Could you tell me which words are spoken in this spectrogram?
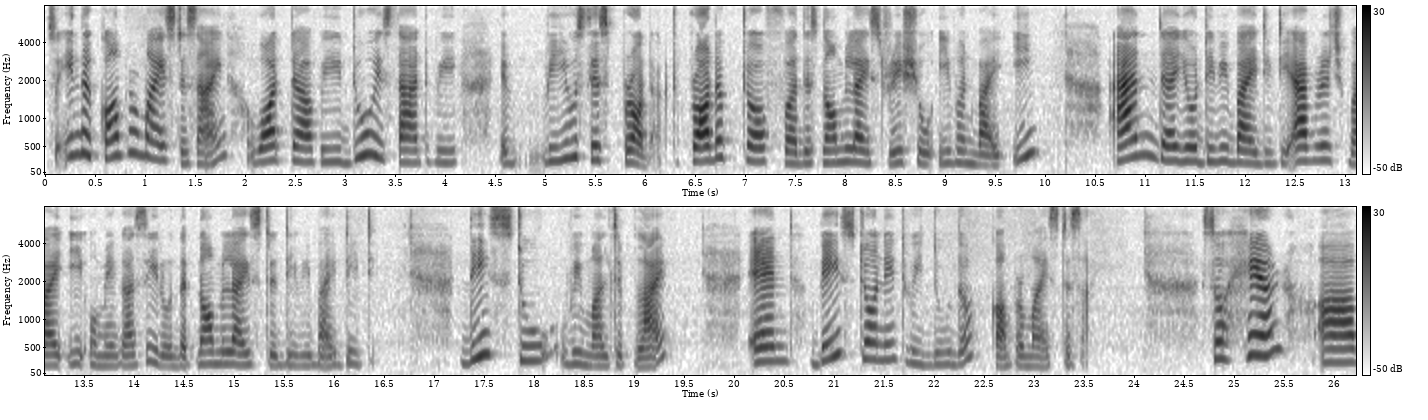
So, in the compromise design what uh, we do is that we we use this product product of uh, this normalized ratio E1 by E and uh, your dV by dt average by E omega 0 that normalized dV by dt. These two we multiply and based on it we do the compromise design. So, here uh,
